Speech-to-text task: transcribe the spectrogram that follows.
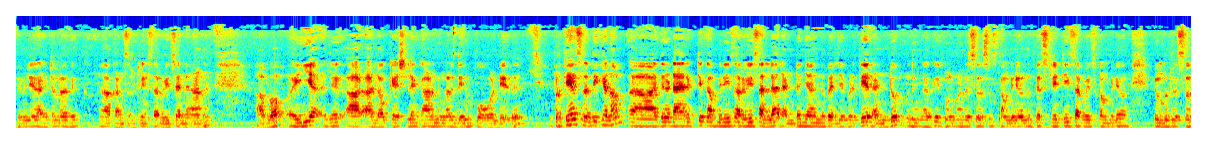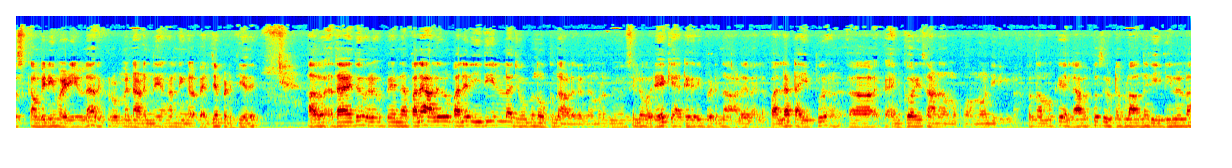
ഫെമിലിയർ ആയിട്ടുള്ള ഒരു കൺസൾട്ടിങ് സർവീസ് തന്നെയാണ്. അപ്പോൾ ഈ ഒരു ലൊക്കേഷനിലേക്കാണ് നിങ്ങൾ ഇതിനും പോകേണ്ടത്. പ്രത്യേകം ശ്രദ്ധിക്കണം. ആ, ഇതിന് ഡയറക്റ്റ് കമ്പനി സർവീസ് അല്ല. രണ്ടും ഞാൻ ഇന്ന് പരിചയപ്പെടുത്തിയ രണ്ടും നിങ്ങൾക്ക് ഹ്യൂമൻ റിസോഴ്സസ് കമ്പനി ഒന്ന് facility service company human resource company വഴിയുള്ള റിക്രൂട്ട്മെന്റ് ആണ് ഇന്ന് ഞങ്ങൾ നിങ്ങൾ പരിചയപ്പെടുത്തിയത്. അതായത് ഒരു പിന്നെ പല ആളുകളും പല രീതിയിലുള്ള ജോബ് നോക്കുന്ന ആളുകൾ. നമ്മുടെ വ്യൂസിൽ ഒരേ കാറ്റഗറി പെടുന്ന ആളുകളല്ല. പല ടൈപ്പ് എൻക്വയറീസ് ആണ് നമുക്ക് വന്നുകൊണ്ടിരിക്കുന്നത് അപ്പം നമുക്ക് എല്ലാവർക്കും സ്യൂട്ടബിൾ ആവുന്ന രീതിയിലുള്ള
